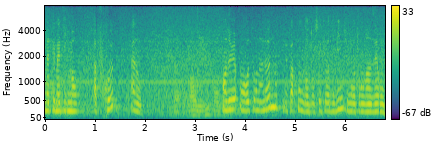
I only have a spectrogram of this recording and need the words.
mathématiquement affreux. Ah non, Là, on retourne un non, mais par contre dans ton Secure Divine, tu me retourneras un zéro.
